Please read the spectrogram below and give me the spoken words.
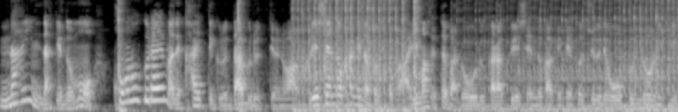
ないんだけども、このぐらいまで返ってくるダブルっていうのは、クレシェンドかけた時とかあります例えばロールからクレシェンドかけて途中でオープンロールに切り、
